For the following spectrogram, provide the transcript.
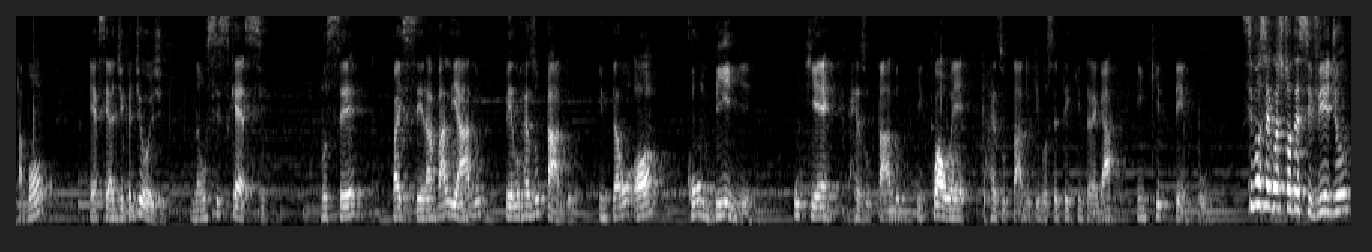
tá bom? Essa é a dica de hoje. Não se esquece, você vai ser avaliado pelo resultado. Então, ó, combine o que é resultado e qual é o resultado que você tem que entregar em que tempo. Se você gostou desse vídeo,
